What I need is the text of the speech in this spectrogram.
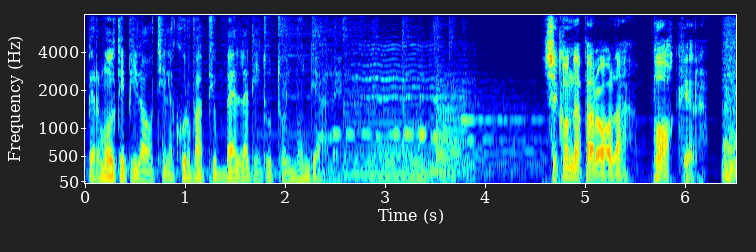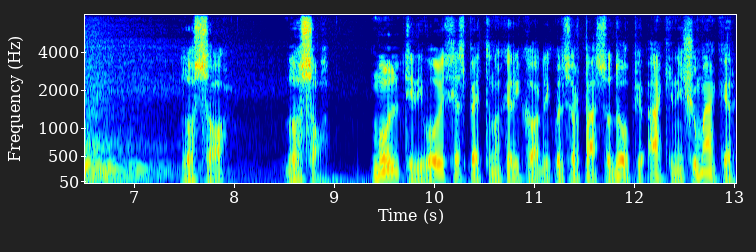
per molti piloti la curva più bella di tutto il mondiale. Seconda parola, poker. Lo so, lo so, Molti di voi si aspettano che ricordi quel sorpasso doppio Hakkinen Schumacher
